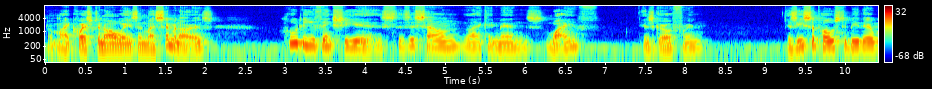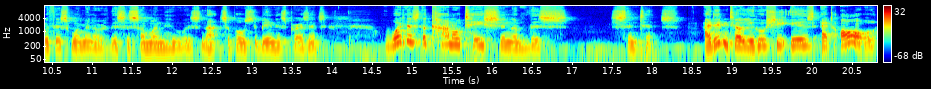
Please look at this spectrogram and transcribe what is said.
My question always in my seminar is Who do you think she is? Does this sound like a man's wife, his girlfriend? Is he supposed to be there with this woman, or this is someone who is not supposed to be in his presence? What is the connotation of this sentence? I didn't tell you who she is at all,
